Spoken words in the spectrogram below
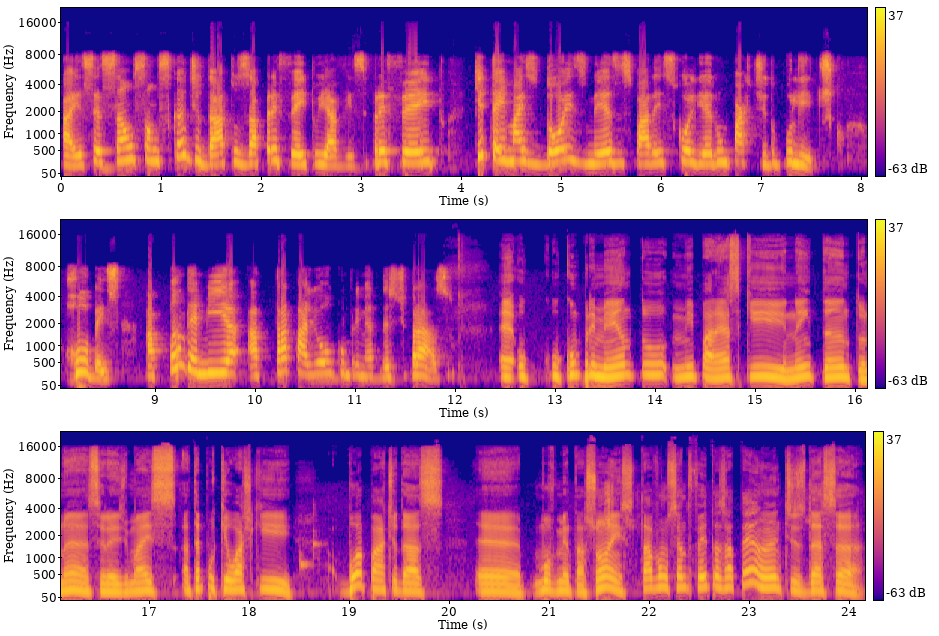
A exceção são os candidatos a prefeito e a vice-prefeito, que têm mais dois meses para escolher um partido político. Rubens, a pandemia atrapalhou o cumprimento deste prazo? É, o, o cumprimento me parece que nem tanto, né, Cireide? Mas até porque eu acho que boa parte das é, movimentações estavam sendo feitas até antes dessa,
